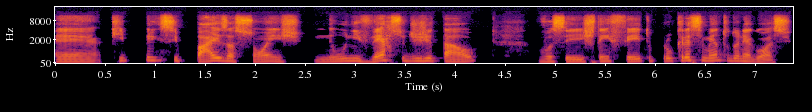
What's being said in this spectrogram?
É, que principais ações no universo digital vocês têm feito para o crescimento do negócio.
